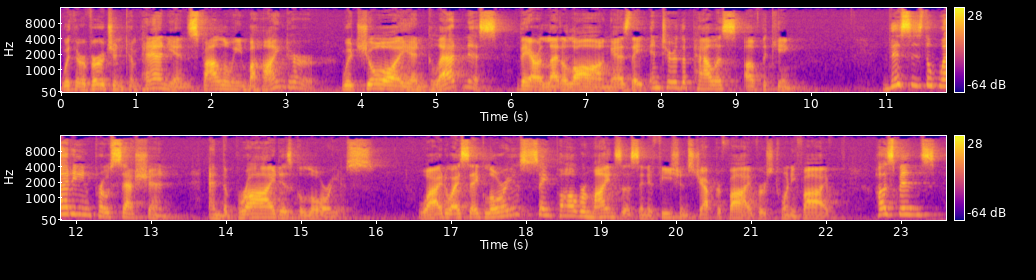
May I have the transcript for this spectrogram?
with her virgin companions following behind her. With joy and gladness they are led along as they enter the palace of the king. This is the wedding procession, and the bride is glorious. Why do I say glorious? St. Paul reminds us in Ephesians chapter 5 verse 25, husbands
